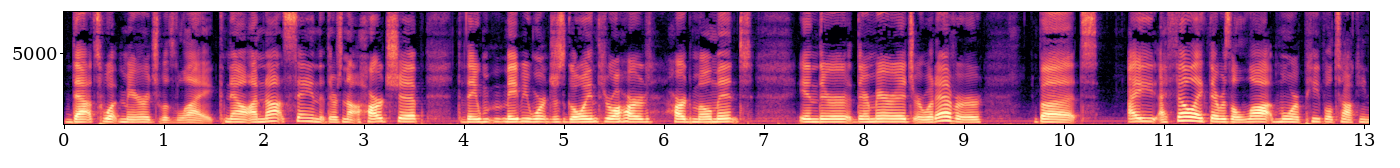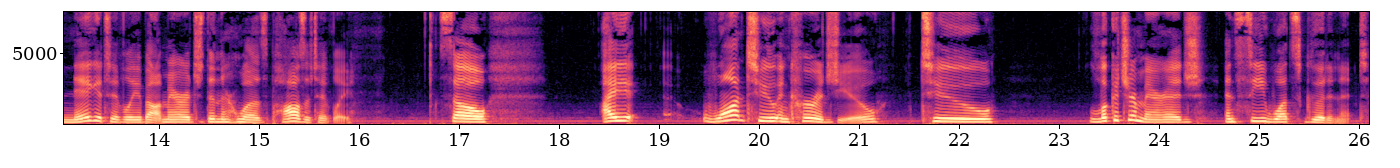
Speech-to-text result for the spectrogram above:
that's what marriage was like. Now, I'm not saying that there's not hardship, that they maybe weren't just going through a hard hard moment in their their marriage or whatever, but I I felt like there was a lot more people talking negatively about marriage than there was positively. So, I want to encourage you to look at your marriage and see what's good in it.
